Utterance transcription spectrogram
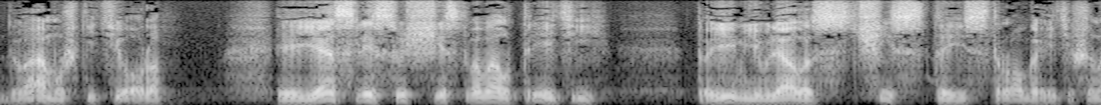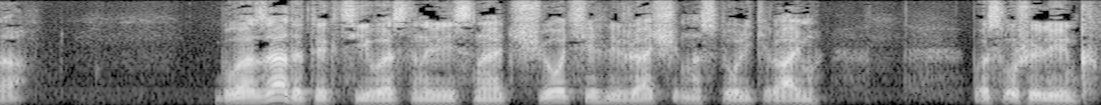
Два мушкетера. И если существовал третий, то им являлась чистая и строгая тишина. Глаза детектива остановились на отчете, лежащем на столике Райма. «Послушай, Линк,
